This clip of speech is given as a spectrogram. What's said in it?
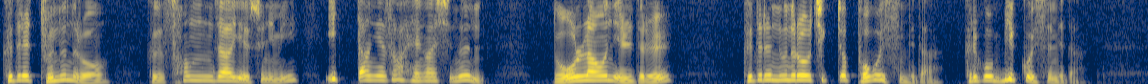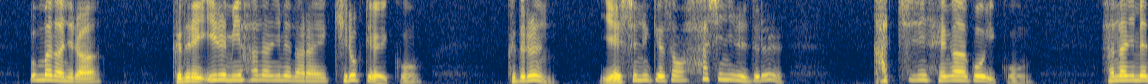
그들의 두 눈으로 그 성자 예수님이 이 땅에서 행하시는 놀라운 일들을 그들은 눈으로 직접 보고 있습니다. 그리고 믿고 있습니다. 뿐만 아니라 그들의 이름이 하나님의 나라에 기록되어 있고 그들은 예수님께서 하신 일들을 같이 행하고 있고 하나님의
